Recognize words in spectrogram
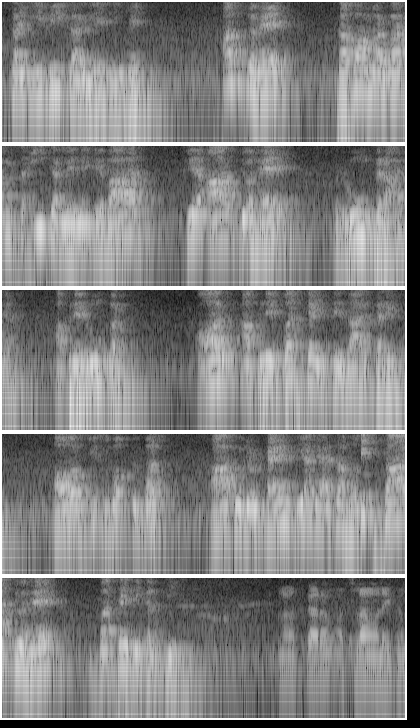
सही भी कर लेनी है। अब जो है, सफ़ा मरवा की सही कर लेने के बाद फिर आप जो है, रूम पर आ जाएँ, अपने रूम पर, और अपने बस का इंतज़ार करें, और जिस वक्त बस आपको जो टाइम दिया गया ऐसा हो एक साथ जो है बसें निकलती हैं నమస్కారం అస్సలం అయికం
